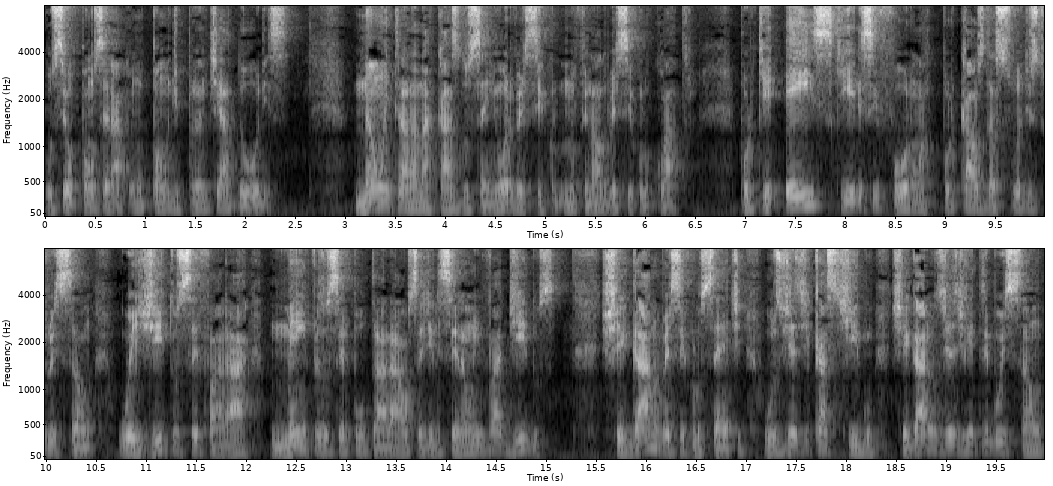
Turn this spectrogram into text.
o seu pão será como pão de pranteadores. Não entrará na casa do Senhor, versículo, no final do versículo 4. Porque eis que eles se foram por causa da sua destruição. O Egito se fará, Mênfis o sepultará, ou seja, eles serão invadidos. Chegar no versículo 7, os dias de castigo, chegaram os dias de retribuição,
